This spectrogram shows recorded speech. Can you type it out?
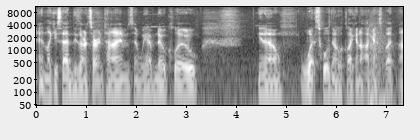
And like you said these are uncertain times and we have no clue you know what school is going to look like in August, but I-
